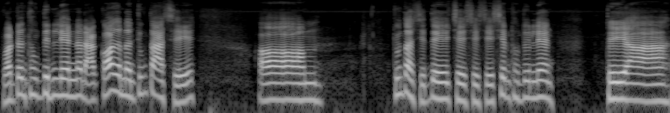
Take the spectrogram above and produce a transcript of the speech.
và trên thông tin lên nó đã có cho nên chúng ta sẽ uh, chúng ta sẽ, sẽ, sẽ, sẽ xem thông tin lên. Thì à,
